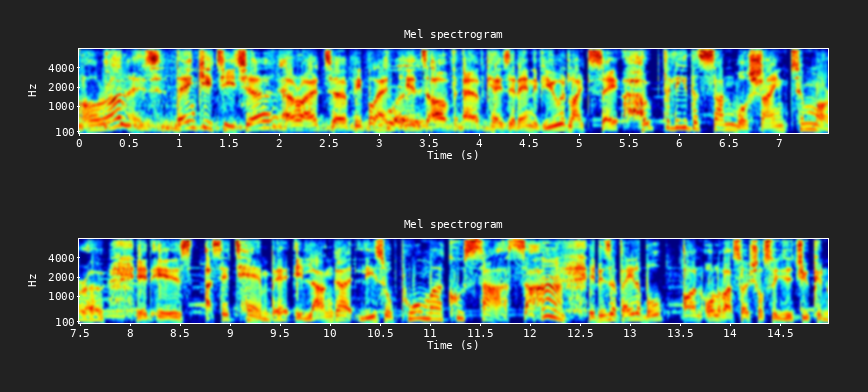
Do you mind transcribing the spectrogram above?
all right thank you teacher all right uh, people and kids of, of KZN if you would like to say hopefully the sun will shine tomorrow it is asethembe ilanga lizophuma kusasa mm. it is available on all of our socials so that you can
